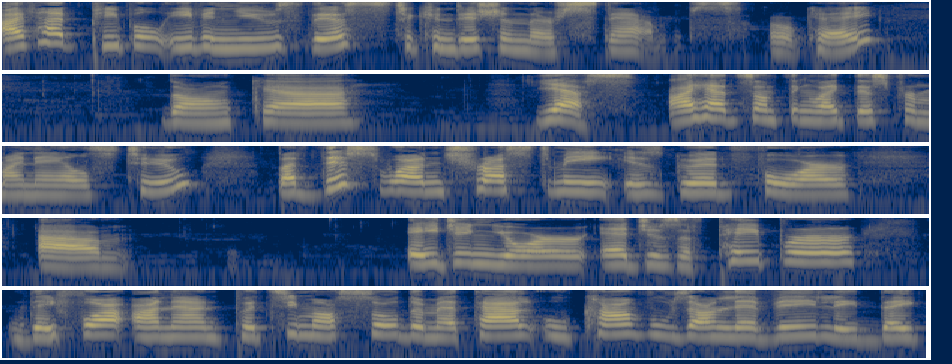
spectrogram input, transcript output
I've had people even use this to condition their stamps, okay? Donc, uh, yes, I had something like this for my nails too, but this one, trust me, is good for um, aging your edges of paper. Des fois, on a un petit morceau de métal ou quand vous enlevez les dé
